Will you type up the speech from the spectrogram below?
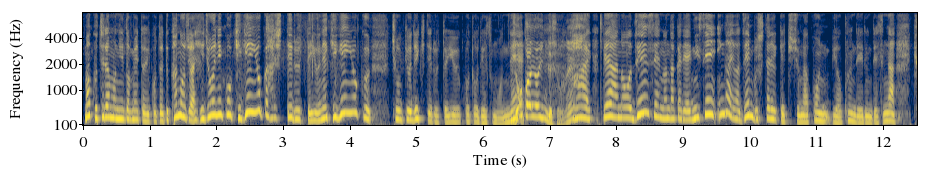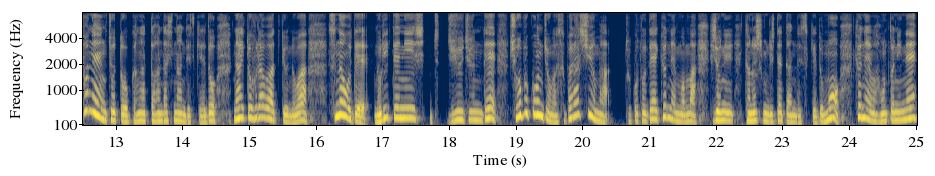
まあこちらも2度目ということで彼女は非常にこう機嫌よく走ってるっていうね機嫌よく調教できてるということですもんね。状態はいいんでしょうね。はい。であの前線の中で2戦以外は全部下行騎手がコンビを組んでいるんですが去年ちょっと伺ったお話なんですけれどナイトフラワーっていうのは素直で乗り手に従順で勝負根性が素晴らしい馬ということで去年もまあ非常に楽しみにしてたんですけども去年は本当にね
